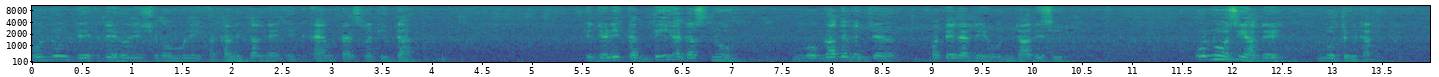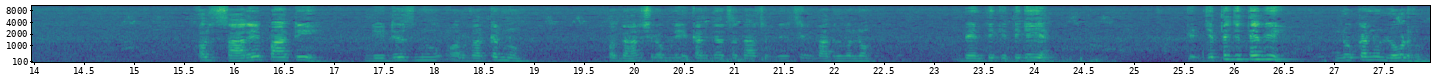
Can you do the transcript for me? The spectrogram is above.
ਉਹਨੂੰ ਦੇਖਦੇ ਹੋਏ ਸ਼੍ਰੋਮਣੀ ਅਕਾਲੀ ਦਲ ਨੇ ਇੱਕ ਅਹਿਮ ਫੈਸਲਾ ਕੀਤਾ ਕਿ ਜਿਹੜੀ 31 ਅਗਸਤ ਨੂੰ ਮੋਗਾ ਦੇ ਵਿੱਚ ਫਤਿਹ ਰੈਲੀ ਹੋਣ ਜਾ ਰਹੀ ਸੀ, ਉਹਨੂੰ ਅਸੀਂ ਹਾਲੇ ਮੁਲਤਵੀ ਕਰ ਦਿੱਤਾ। ਔਰ ਸਾਰੇ ਪਾਰਟੀ ਲੀਡਰਸ ਨੂੰ ਔਰ ਵਰਕਰ ਨੂੰ ਪ੍ਰਧਾਨ ਸ਼੍ਰੋਮਣੀ ਅਕਾਲੀ ਦਲ ਸਰਦਾਰ ਸੁਖਬੀਰ ਸਿੰਘ ਬਾਦਲ ਵੱਲੋਂ ਬੇਨਤੀ ਕੀਤੀ ਗਈ ਹੈ ਕਿ ਜਿੱਥੇ ਜਿੱਥੇ ਵੀ ਲੋਕਾਂ ਨੂੰ ਲੋੜ ਹੋਵੇ,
